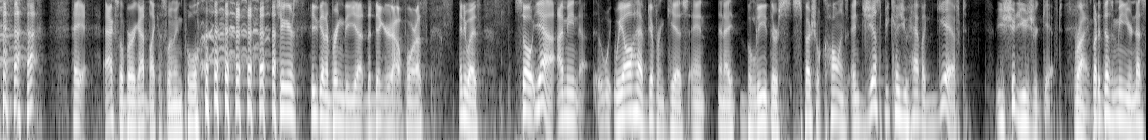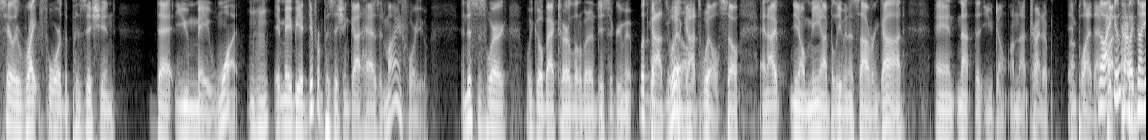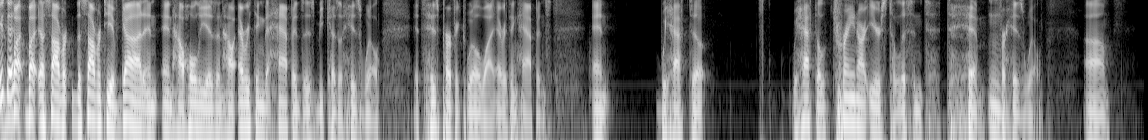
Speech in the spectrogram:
hey, Axelberg, I'd like a swimming pool. Cheers. He's gonna bring the uh, the digger out for us. Anyways, so yeah, I mean, we, we all have different gifts, and and I believe there's special callings. And just because you have a gift, you should use your gift. Right. But it doesn't mean you're necessarily right for the position that you may want. Mm-hmm. It may be a different position God has in mind for you. And this is where we go back to our little bit of disagreement With God's will. God's will. So, and I, you know, me, I believe in a sovereign God, and not that you don't. I'm not trying to imply that. No, I do, but no, you could. But but a sovereign, the sovereignty of God, and and how holy is, and how everything that happens is because of His will. It's His perfect will why everything happens, and we have to. We have to train our ears to listen to, to Him Mm. for His will, um,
